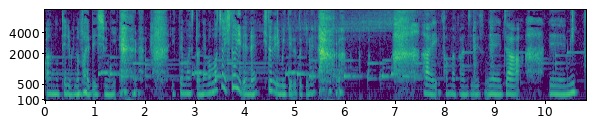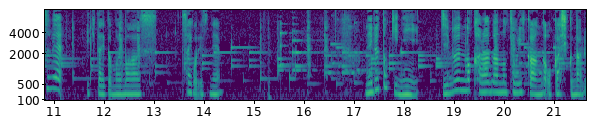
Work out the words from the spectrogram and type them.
あのテレビの前で一緒に 行ってましたね、まあ、もちろん一人でね一人で見てる時ね。はいそんな感じですね。じゃあ、えー、3つ目いきたいと思います。最後ですね。寝る時に自分の体の距離感がおかしくなる。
